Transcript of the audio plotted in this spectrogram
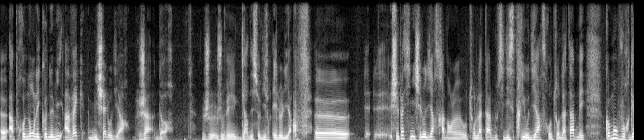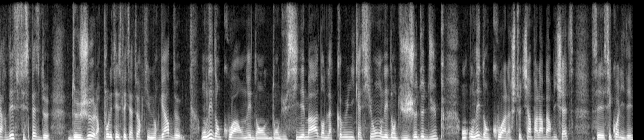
Apprenons l'économie avec Michel Audiard. J'adore je, vais garder ce livre et le lire. Euh, je ne sais pas si Michel Audiard sera autour de la table ou si l'esprit Audiard sera autour de la table, mais comment vous regardez cette espèce de, de jeu Alors pour les téléspectateurs qui nous regardent, on est dans quoi? On est dans, du cinéma, dans de la communication, on est dans du jeu de dupes, on, est dans quoi? Là, je te tiens par la barbichette, c'est quoi l'idée?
